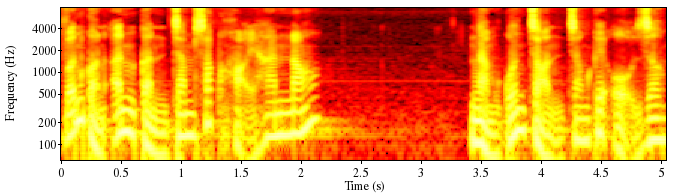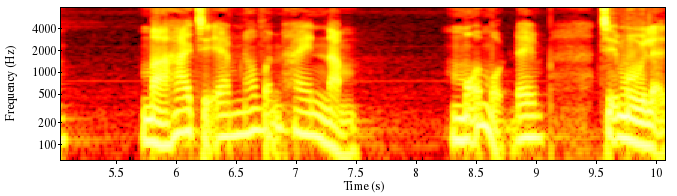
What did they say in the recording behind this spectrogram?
vẫn còn ân cần chăm sóc hỏi han nó. Nằm cuốn tròn trong cái ổ rông, mà hai chị em nó vẫn hay nằm. Mỗi một đêm chị mùi lại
